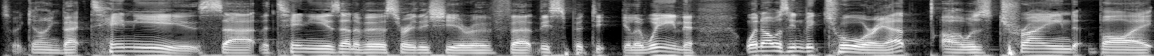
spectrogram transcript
So going back 10 years, uh, the 10 years anniversary this year of uh, this particular win. When I was in Victoria, I was trained by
